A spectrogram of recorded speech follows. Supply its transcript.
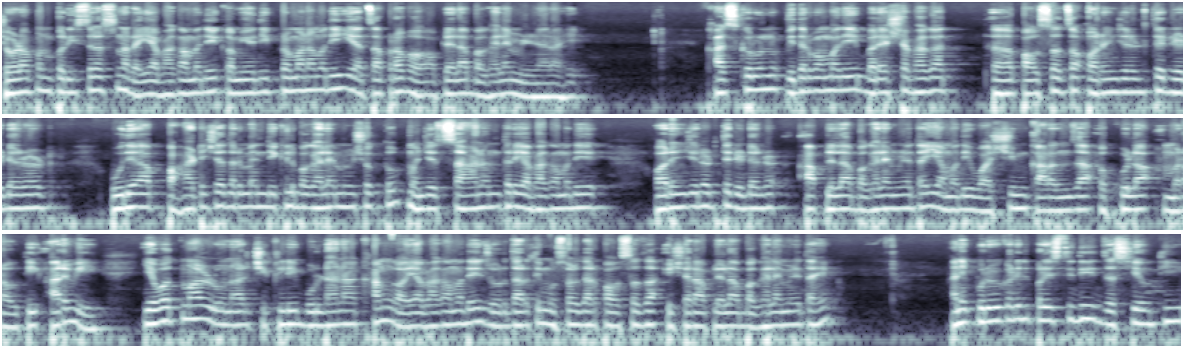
जेवढा पण परिसर असणार आहे या भागामध्ये कमी अधिक प्रमाणामध्ये याचा प्रभाव आपल्याला बघायला मिळणार आहे. खास करून विदर्भामध्ये बऱ्याचशा भागात पावसाचा ऑरेंज अलर्ट ते रेड अलर्ट उद्या पहाटेच्या दरम्यान देखील बघायला मिळू शकतो. म्हणजे सहा नंतर या भागामध्ये ऑरेंज अलर्ट ते रेड अलर्ट आपल्याला बघायला मिळत आहे. यामध्ये वाशिम कारंजा अकोला अमरावती आर्वी यवतमाळ लोणार चिखली बुलढाणा खामगाव या भागामध्ये जोरदार ते मुसळधार पावसाचा इशारा आपल्याला बघायला मिळत आहे. आणि पूर्वेकडील परिस्थिती जशी होती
